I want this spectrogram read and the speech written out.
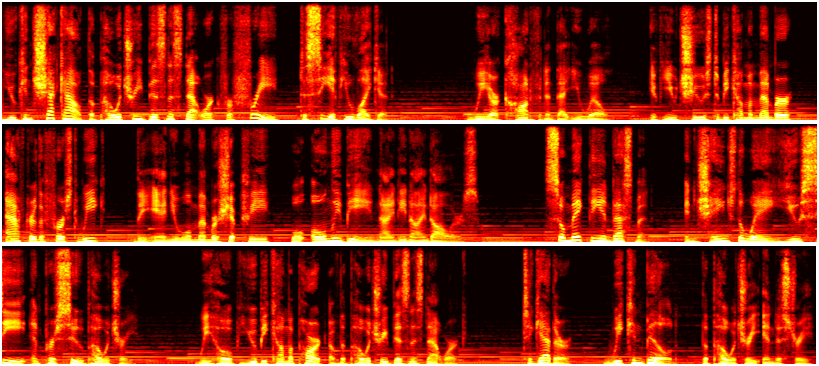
You can check out the Poetry Business Network for free to see if you like it. We are confident that you will. If you choose to become a member after the first week, the annual membership fee will only be $99. So make the investment and change the way you see and pursue poetry. We hope you become a part of the Poetry Business Network. Together, we can build the poetry industry.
